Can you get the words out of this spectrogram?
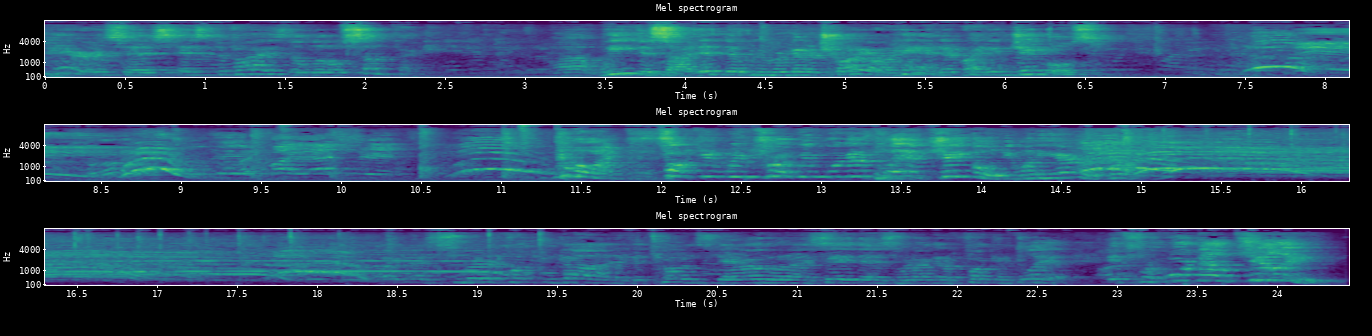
Pears has, has devised a little something. Uh, we decided that we were going to try our hand at writing jingles. Come on, fucking, we try, we, we're gonna play a jingle. Do you want to hear it? or not? I swear to fucking God, if it tones down when I say this, we're not gonna fucking play it. It's for Hormel Chili.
